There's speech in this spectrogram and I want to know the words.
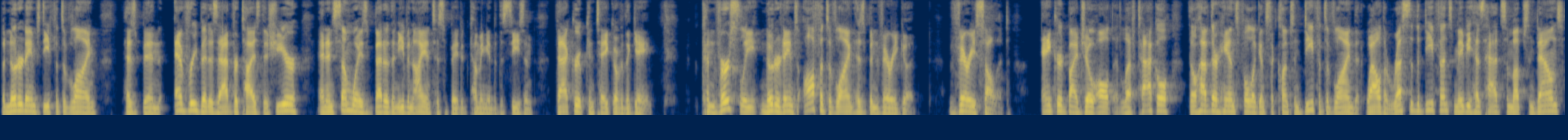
but Notre Dame's defensive line has been every bit as advertised this year, and in some ways better than even I anticipated coming into the season. That group can take over the game. Conversely, Notre Dame's offensive line has been very good, very solid. Anchored by Joe Alt at left tackle, they'll have their hands full against the Clemson defensive line that while the rest of the defense maybe has had some ups and downs,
